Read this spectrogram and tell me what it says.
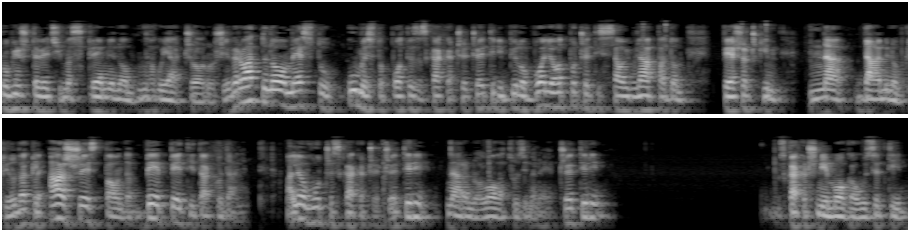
Rubinšte već ima spremljeno mnogo jače oružje. Verovatno na ovom mestu, umesto poteza skakač E4, bilo bolje otpočeti sa ovim napadom pešačkim na daminom krilu. Dakle, A6, pa onda B5 i tako dalje. Ali on vuče skakač E4, naravno lovac uzima na E4. Skakač nije mogao uzeti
